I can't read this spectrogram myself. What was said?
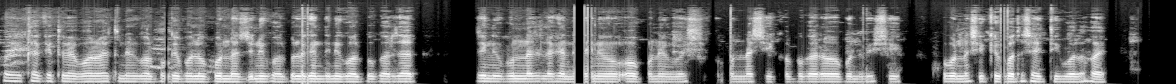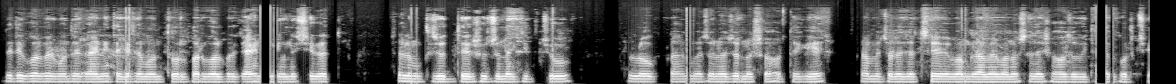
হয়ে থাকে তবে বড় আয়তনের গল্পকে বলে উপন্যাস যিনি গল্প লেখেন তিনি গল্পকার, যার যিনি উপন্যাস লেখেন তিনি ঔপন্যাসিক, গল্পকার ও ঔপন্যাসিক ঔপন্যাসিককে কথা সাহিত্যিক বলা হয়। প্রতিটি গল্পের মধ্যে কাহিনী থাকে, যেমন তোলপাড় গল্পের কাহিনী, উনিশশো একাত্তর সালে মুক্তিযুদ্ধের সূচনায় কিছু লোক প্রাণ বাঁচানোর জন্য শহর থেকে গ্রামে চলে যাচ্ছে এবং গ্রামের মানুষ তাদের সহযোগিতা করছে।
